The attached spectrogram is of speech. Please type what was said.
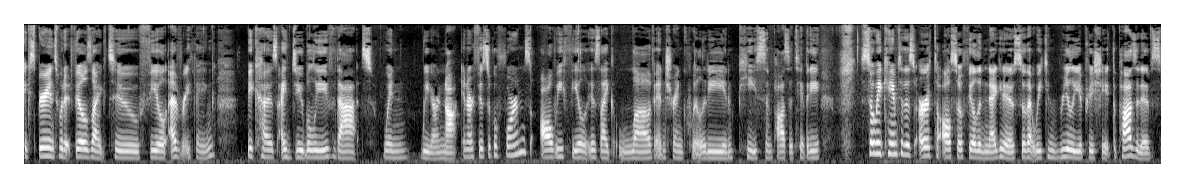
experience what it feels like to feel everything because I do believe that when we are not in our physical forms, all we feel is like love and tranquility and peace and positivity. So we came to this earth to also feel the negatives so that we can really appreciate the positives.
